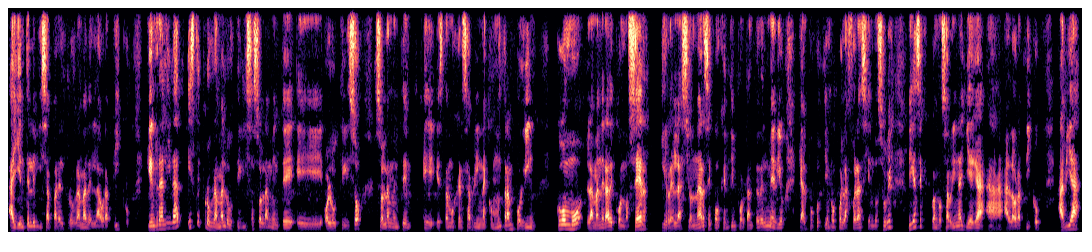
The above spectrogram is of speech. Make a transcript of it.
ahí en Televisa para el programa de Laura Pico, que en realidad este programa lo utiliza solamente, eh, o lo utilizó solamente eh, esta mujer Sabrina como un trampolín, como la manera de conocer y relacionarse con gente importante del medio que al poco tiempo pues la fuera haciendo subir. Fíjense que cuando Sabrina llega a, a la hora pico, había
